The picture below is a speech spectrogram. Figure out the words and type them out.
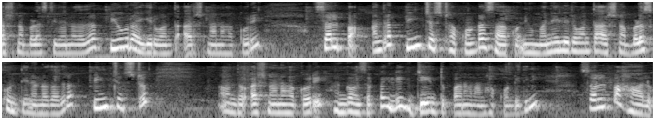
ಅರಿಶಿನ ಬಳಸ್ತೀವಿ ಅನ್ನೋದಾದ್ರೆ ಪ್ಯೂರ್ ಆಗಿರುವಂಥ ಅರಿಶಿನ ಹಾಕೋರಿ. ಸ್ವಲ್ಪ ಅಂದ್ರೆ ಪಿಂಚಷ್ಟು ಹಾಕ್ಕೊಂಡ್ರೆ ಸಾಕು. ನೀವು ಮನೇಲಿರುವಂಥ ಅರಿಶಿನ ಬಳಸ್ಕೊತೀನಿ ಅನ್ನೋದಾದ್ರೆ ಪಿಂಚಷ್ಟು ಒಂದು ಅರಿಶಿನ ಹಾಕೋರಿ. ಹಂಗೆ ಒಂದು ಸ್ವಲ್ಪ ಇಲ್ಲಿ ಜೇನುತುಪ್ಪನ ನಾನು ಹಾಕ್ಕೊಂಡಿದ್ದೀನಿ ಸ್ವಲ್ಪ ಹಾಲು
